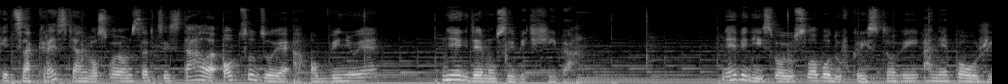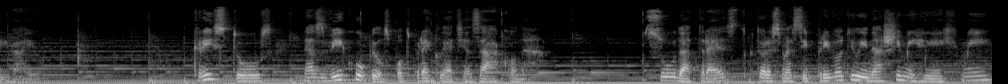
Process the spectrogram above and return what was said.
Keď sa kresťan vo svojom srdci stále odsudzuje a obvinuje, niekde musí byť chyba. Nevidí svoju slobodu v Kristovi a nepoužíva ju. Kristus nás vykúpil spod prekliatia zákona. Súd a trest, ktoré sme si privodili našimi hriechmi,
